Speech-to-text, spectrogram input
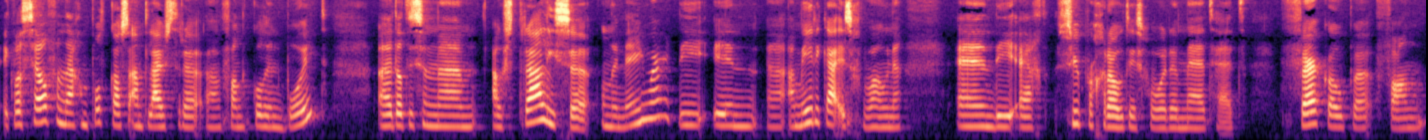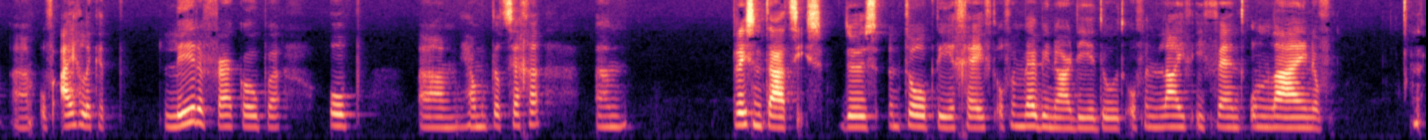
Ik was zelf vandaag een podcast aan het luisteren uh, van Colin Boyd. Uh, dat is een um, Australische ondernemer die in uh, Amerika is gewoond en die echt super groot is geworden met het verkopen van, um, of eigenlijk het leren verkopen op, um, hoe moet ik dat zeggen? Um, presentaties. Dus een talk die je geeft, of een webinar die je doet, of een live event online. Of, nou,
